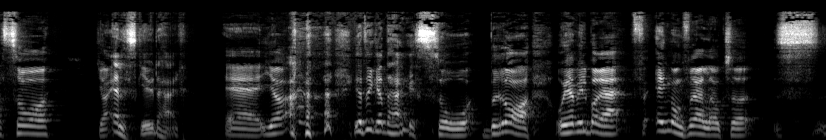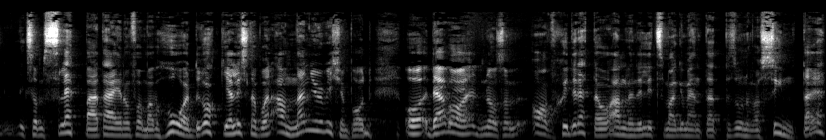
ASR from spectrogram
Alltså, jag älskar ju det här. Eh, jag, jag tycker att det här är så bra. Och jag vill bara för en gång för alla också liksom släppa att det här är någon form av hårdrock. Jag lyssnade på en annan Eurovision-podd och där var det någon som avskydde detta och använde lite som argument att personen var syntare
